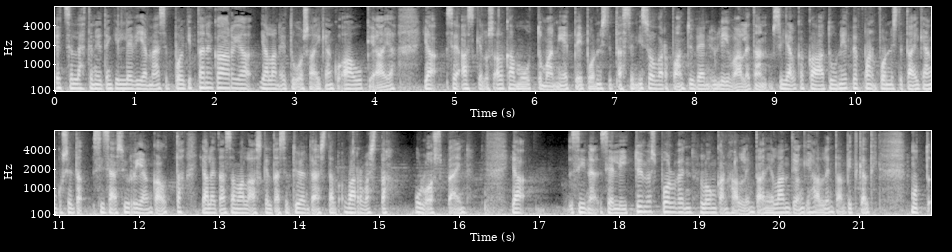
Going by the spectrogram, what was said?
että se lähtee jotenkin leviämään se poikittainen kaari ja jalan etuosa ikään kuin aukeaa ja, ja se askelus alkaa muuttumaan niin, ettei ponnisteta sen isovarpaan tyven yli, vaan aletaan, se jalka kaatuu niin, että me ponnistetaan ikään kuin sieltä sisäsyrjän kautta ja aletaan samalla askeltaessa työntää sitä varvasta ulospäin. Ja siinä se liittyy myös polven lonkan hallintaan ja lantionkin hallintaan pitkälti. Mutta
